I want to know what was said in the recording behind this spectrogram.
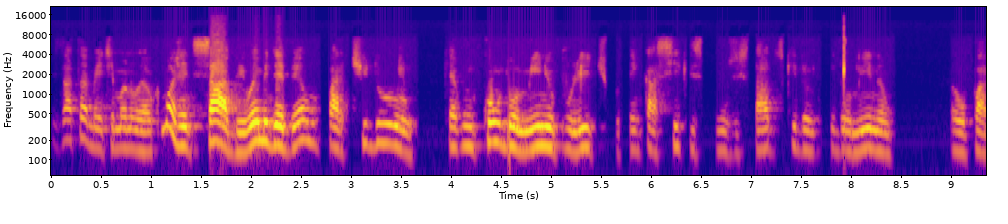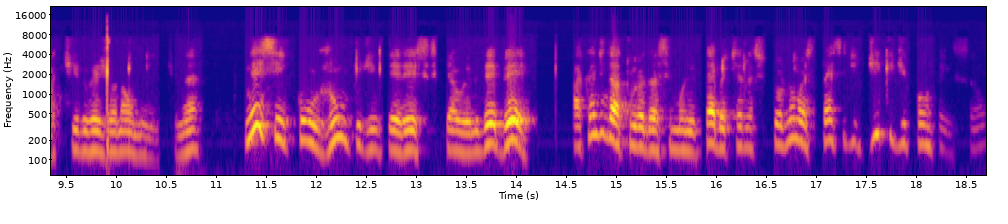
Exatamente, Emanuel. Como a gente sabe, o MDB é um partido que é um condomínio político, tem caciques nos estados que, do, que dominam o partido regionalmente, né? Nesse conjunto de interesses que é o MDB, a candidatura da Simone Tebet ela se tornou uma espécie de dique de contenção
